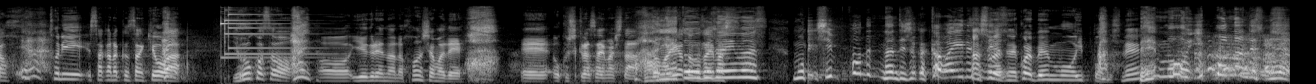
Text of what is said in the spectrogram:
や本当にさかなクンさん今日は、ようこそ、おユーグレナーの本社まで、えーお越しくださいました。どうもありがとうございます。もう尻尾なんでしょうか？可愛いですね。あそうですね。これ弁毛一本ですね。弁毛一本なんですね。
